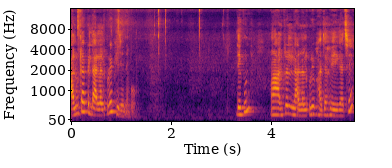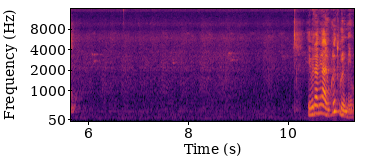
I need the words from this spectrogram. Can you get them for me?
আলুটাকে লাল লাল করে ভেজে নেব। দেখুন আলুটা লাল লাল করে ভাজা হয়ে গেছে। এবার আমি আলুগুলো তুলে নেব।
